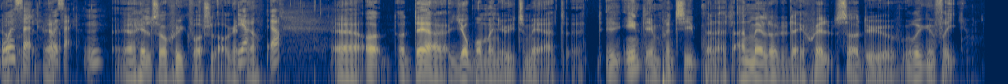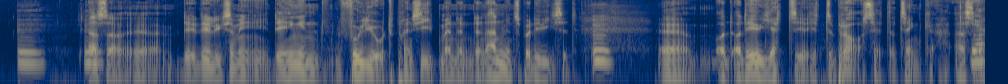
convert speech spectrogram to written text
HSL, ja. HSL. Mm. Ja, hälso och sjukvårdslagen. Ja. Ja, ja. Eh, och, och där jobbar man ju lite med att, att egentligen principen att anmäler du dig själv så är du ryggen fri. Mm. Mm. Alltså eh, det, det är liksom det är ingen fullgjord princip men den, den används på det viset. Mm. Eh, och, och det är ju jätte, jättebra sätt att tänka. Alltså Ja.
